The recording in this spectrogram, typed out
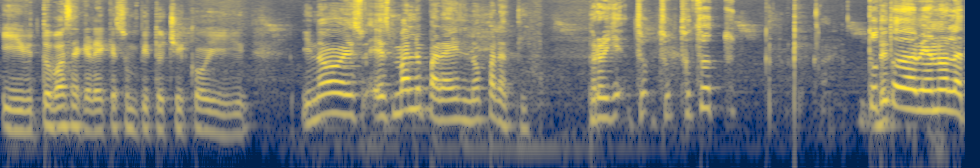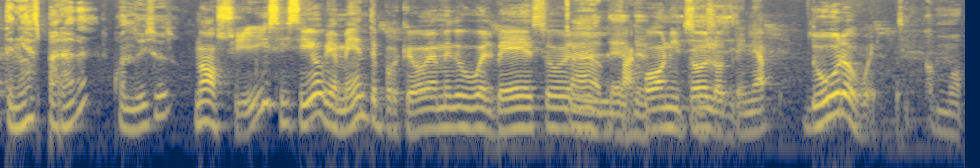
Y tú vas a creer que es un pito chico y, y no, es, es malo para él, no para ti. Pero ya, ¿tú, tú, tú, tú- tú- ¿tú De- todavía no la tenías parada cuando hizo eso? No, sí, sí, sí, obviamente, porque obviamente hubo el beso, el Ah, y Sí, todo, sí, lo sí. tenía duro, güey. Como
